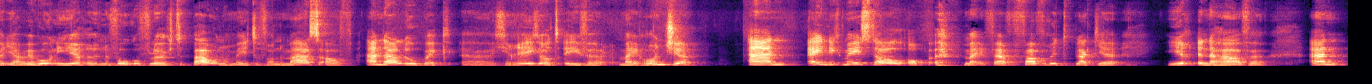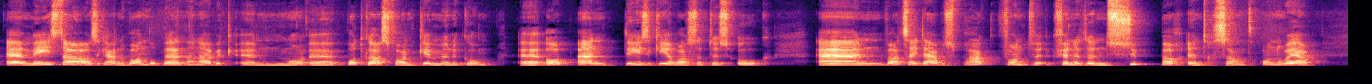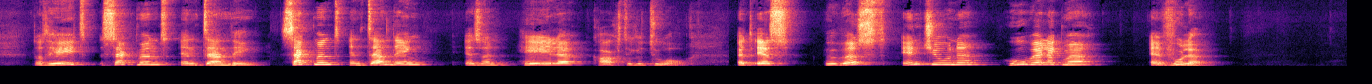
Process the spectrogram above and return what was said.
Ja, we wonen hier in de Vogelvlucht, een paar honderd meter van de Maas af. En daar loop ik uh, geregeld even mijn rondje. En eindig meestal op mijn favoriete plekje hier in de haven. En uh, meestal als ik aan de wandel ben, dan heb ik een uh, podcast van Kim Munnekom op. En deze keer was het dus ook. En wat zij daar besprak, vond ik vind het een super interessant onderwerp. Dat heet segment intending. Segment intending is een hele krachtige tool. Het is bewust intunen hoe wil ik me voelen?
